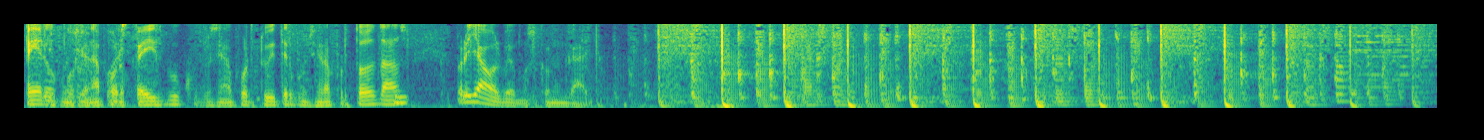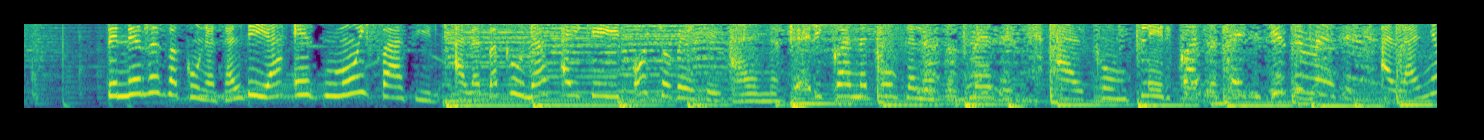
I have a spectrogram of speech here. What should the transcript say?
Pero Y funciona por. Facebook, funciona por Twitter, funciona por todos lados. Pero ya volvemos con un gallo. Tener las vacunas al día es muy fácil. A las vacunas hay que ir ocho veces. Al nacer y cuando cumplen los dos meses. Al cumplir cuatro, seis y siete meses. Al año,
